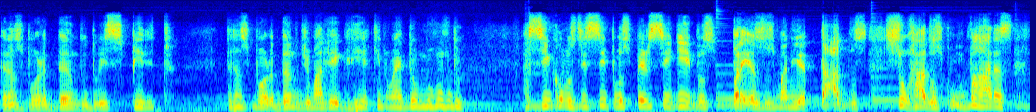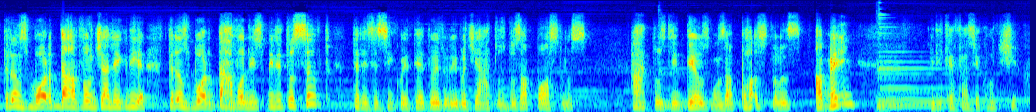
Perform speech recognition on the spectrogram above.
transbordando do Espírito, transbordando de uma alegria que não é do mundo Assim como os discípulos perseguidos, presos, manietados, surrados com varas, transbordavam de alegria, transbordavam do Espírito Santo. 1352 do livro de Atos dos Apóstolos. Atos de Deus nos apóstolos. Amém? Ele quer fazer contigo.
